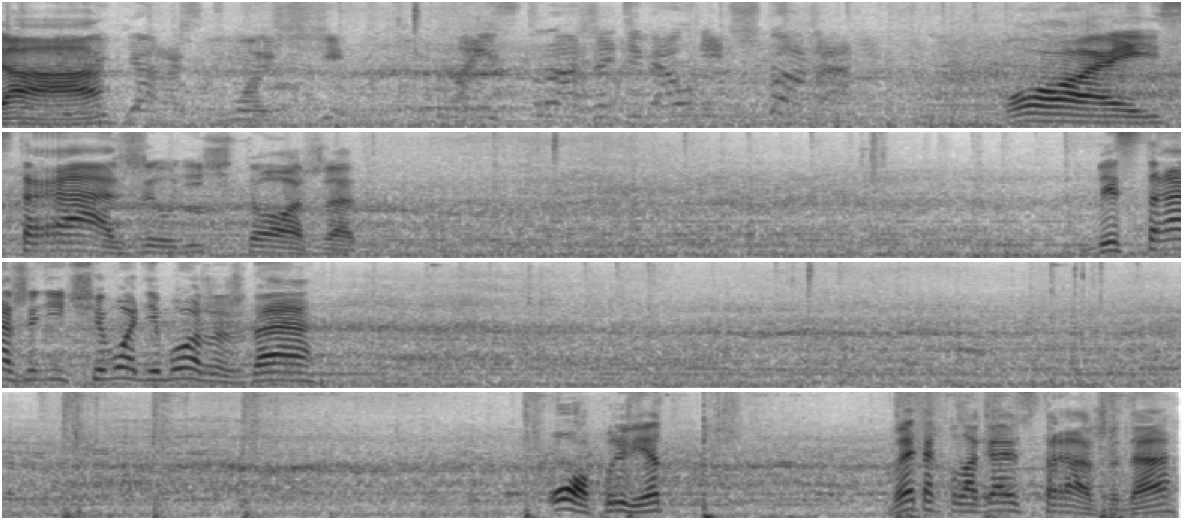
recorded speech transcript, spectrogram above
Да. Ой, стражи уничтожат. Без стражи ничего не можешь, да? О, привет. Вы, так полагаю, стражи, да?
